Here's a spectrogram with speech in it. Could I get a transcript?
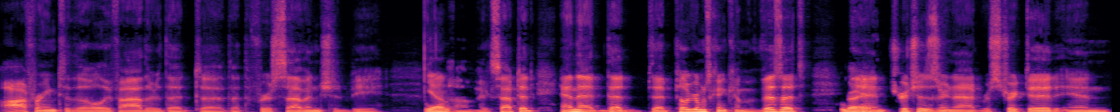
offering to the Holy Father that uh, that the first seven should be yeah um, accepted, and that that that pilgrims can come visit, right. and churches are not restricted in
